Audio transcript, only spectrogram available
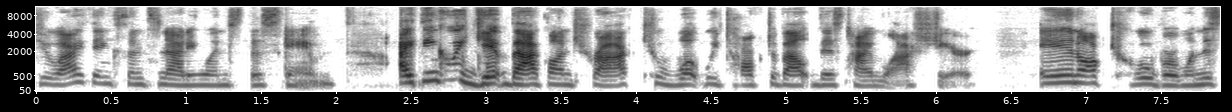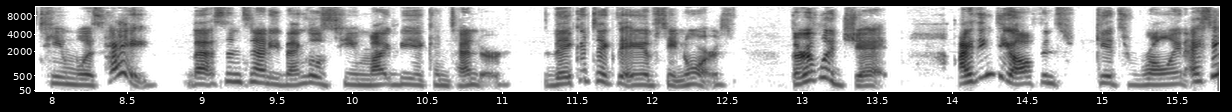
do I think Cincinnati wins this game, I think we get back on track to what we talked about this time last year in October when this team was, hey, that Cincinnati Bengals team might be a contender. They could take the AFC North. They're legit. I think the offense gets rolling. I say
